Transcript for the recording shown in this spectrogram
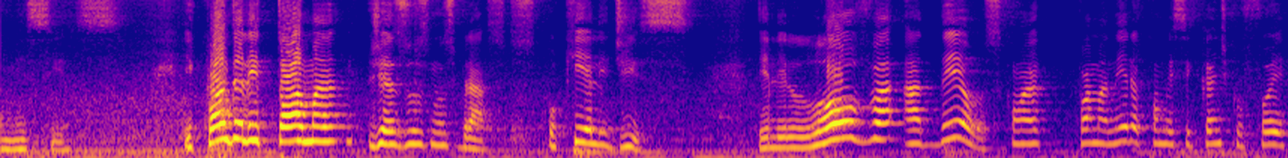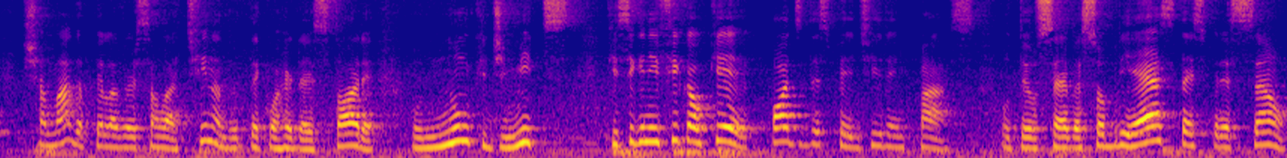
o Messias. E quando ele toma Jesus nos braços, o que ele diz? Ele louva a Deus com a, com a maneira como esse cântico foi chamado pela versão latina do decorrer da história, o Nunc Dimittis, que significa o que? Podes despedir em paz o teu servo. É sobre esta expressão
